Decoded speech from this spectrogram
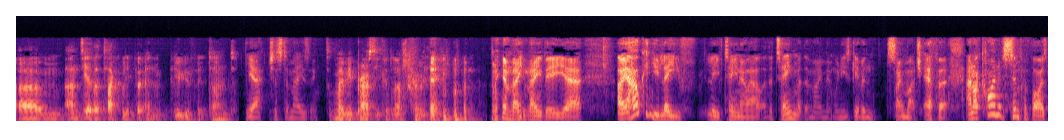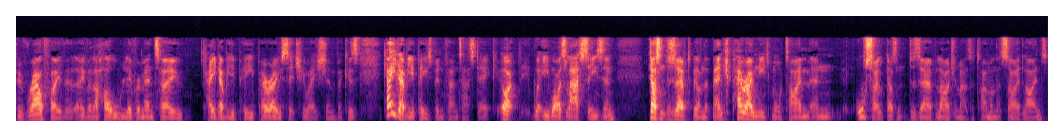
Um, and the other tackle he put in, beautifully timed. Yeah, just amazing. So maybe Prowsey could learn from him. yeah, maybe, yeah. I mean, how can you leave leave Tino out of the team at the moment when he's given so much effort. And I kind of sympathise with Ralph over over the whole Livramento KWP Perraud situation because KWP's been fantastic. Well, he was last season. doesn't deserve to be on the bench. Perraud needs more time and also doesn't deserve large amounts of time on the sidelines.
